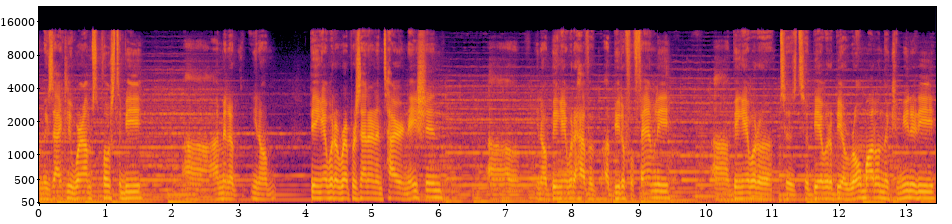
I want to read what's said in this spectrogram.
I'm exactly where I'm supposed to be. Uh, I'm in a, you know, being able to represent an entire nation, uh, you know, being able to have a, a beautiful family, uh, being able to, to, to be able to be a role model in the community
